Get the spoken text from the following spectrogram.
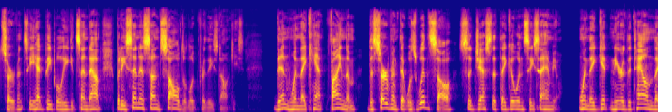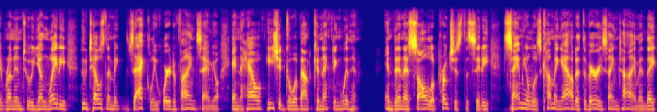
servants, he had people he could send out, but he sent his son Saul to look for these donkeys. Then when they can't find them, the servant that was with Saul suggests that they go and see Samuel. When they get near the town, they run into a young lady who tells them exactly where to find Samuel and how he should go about connecting with him. And then as Saul approaches the city, Samuel is coming out at the very same time and they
